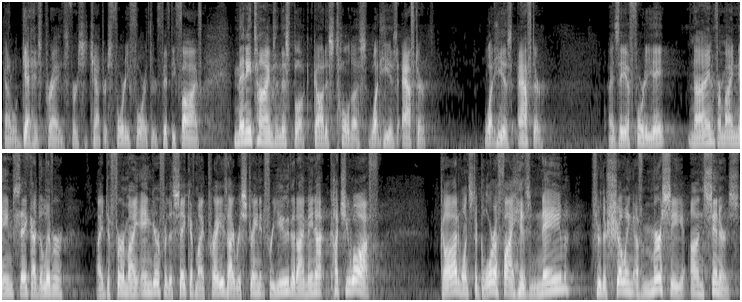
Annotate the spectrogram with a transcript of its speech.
God will get his praise. Verses chapters 44 through 55. Many times in this book, God has told us what he is after what he is after. Isaiah 48, 9, for my name's sake I deliver, I defer my anger for the sake of my praise. I restrain it for you that I may not cut you off. God wants to glorify his name through the showing of mercy on sinners.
